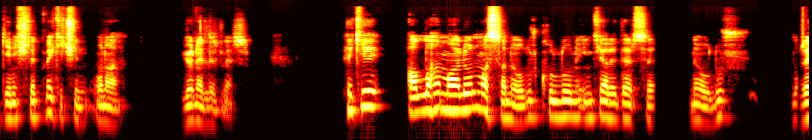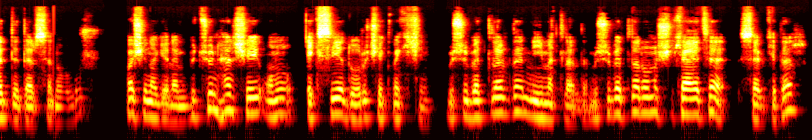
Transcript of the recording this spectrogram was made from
genişletmek için ona yönelirler. Peki Allah'a mal olmazsa ne olur? Kulluğunu inkar ederse ne olur? Reddederse ne olur? Başına gelen bütün her şey onu eksiye doğru çekmek için. Müsibetler de nimetler de. Müsibetler onu şikayete sevk eder,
